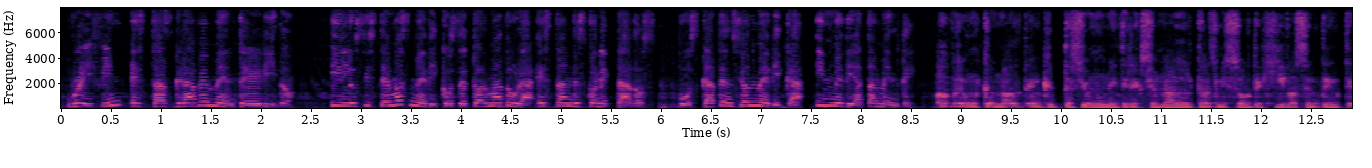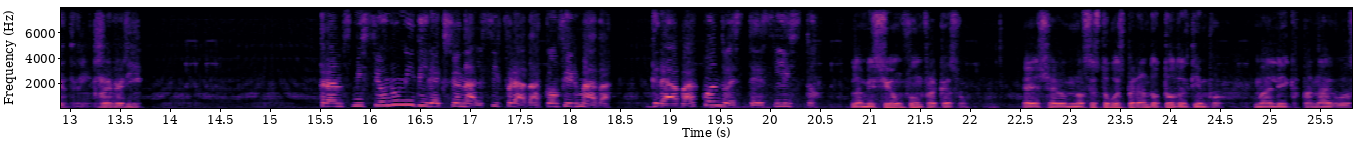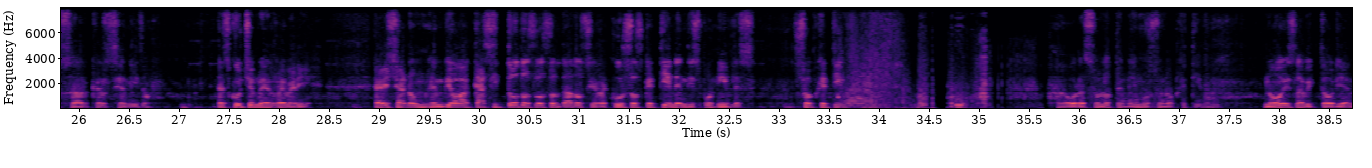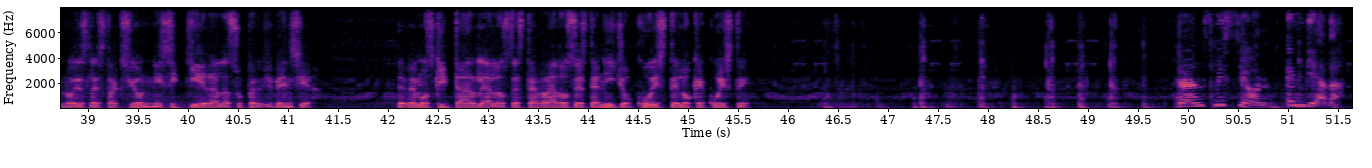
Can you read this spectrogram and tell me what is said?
Griffin, estás gravemente herido. Y los sistemas médicos de tu armadura están desconectados. Busca atención médica inmediatamente. Abre un canal de encriptación unidireccional al transmisor de giro ascendente del Reverie. Transmisión unidireccional cifrada confirmada. Graba cuando estés listo. La misión fue un fracaso. Esheron nos estuvo esperando todo el tiempo. Malik, Panago, Sarkar se han ido. Escúchenme, Reverie. Esharon envió a casi todos los soldados y recursos que tienen disponibles. Su objetivo... Ahora solo tenemos un objetivo. No es la victoria, no es la extracción, ni siquiera la supervivencia. Debemos quitarle a los desterrados este anillo, cueste lo que cueste. Transmisión enviada.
